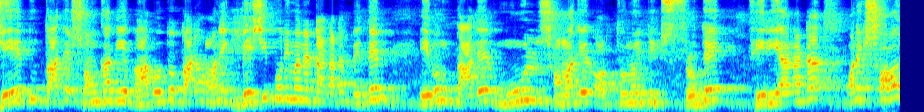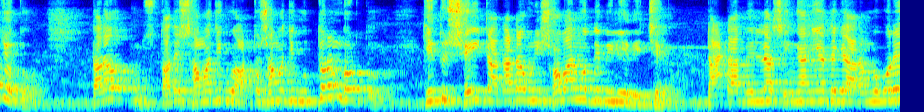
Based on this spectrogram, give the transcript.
যেহেতু তাদের সংখ্যা দিয়ে ভাগ হতো, তারা অনেক বেশি পরিমাণে টাকাটা পেতেন এবং তাদের মূল সমাজের অর্থনৈতিক স্রোতে ফিরিয়ে আনাটা অনেক সহজ হতো। তারা তাদের সামাজিক ও আর্থসামাজিক উত্তরণ ঘটত, কিন্তু সেই টাকাটা উনি সবার মধ্যে বিলিয়ে দিচ্ছেন। টাটা বিড়লা সিঙ্গানিয়া থেকে আরম্ভ করে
